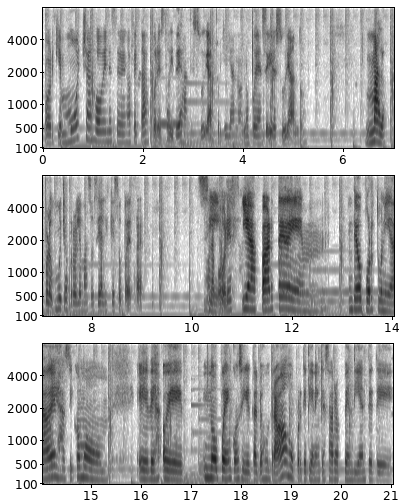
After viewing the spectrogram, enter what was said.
porque muchas jóvenes se ven afectadas por esto y dejan de estudiar porque ya no, no pueden seguir estudiando. Malos, muchos problemas sociales que eso puede traer. Sí. La pobreza. Y aparte de, mm, de oportunidades, así como eh, eh, no pueden conseguir tal vez un trabajo porque tienen que estar pendientes de,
